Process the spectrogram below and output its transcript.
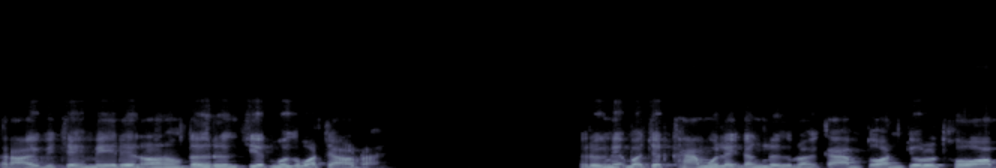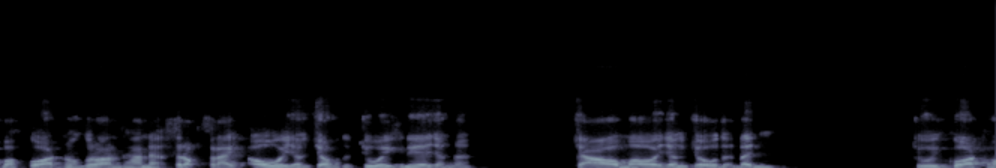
ក្រោយវិចេះមេរៀនអស់នោះទៅរឿងជាតិមួយក៏បាត់ចោលដែររឿងអ្នកបើចិត្តខាងមួយលែងដឹងលឺដោយការមិនទាន់យល់ធម៌របស់គាត់នោះគ្រាន់ថាអ្នកស្រុកស្រែកអូអញ្ចឹងចុះទៅជួយគ្នាអញ្ចឹងណាចោលមកអញ្ចឹងចូលទៅដេញជួយគាត់ផ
